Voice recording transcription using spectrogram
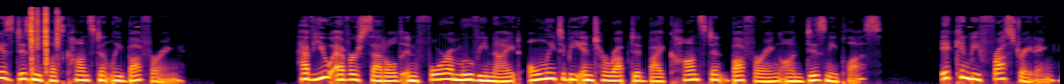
is Disney Plus constantly buffering? Have you ever settled in for a movie night only to be interrupted by constant buffering on Disney Plus? It can be frustrating,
